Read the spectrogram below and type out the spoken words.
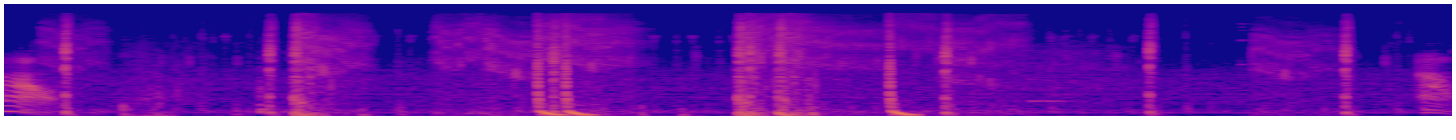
Ow. Ow.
